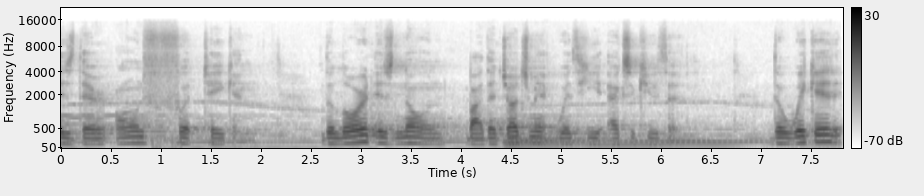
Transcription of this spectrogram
is their own foot taken. The Lord is known by the judgment which he executeth. The wicked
